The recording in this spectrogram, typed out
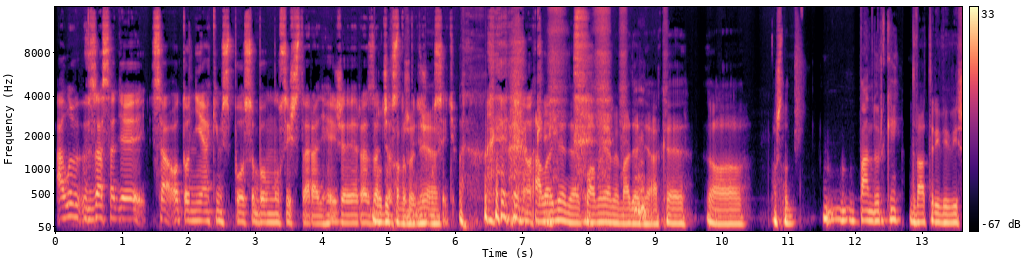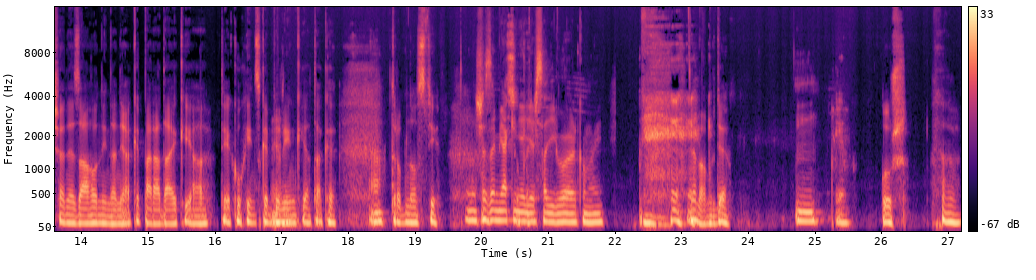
Ale v zásade sa o to nejakým spôsobom musíš starať, hej, že raz za no, čas to budeš nie. musieť. okay. Ale nie, nie, plánujeme mať aj nejaké uh, možno Pandurky. Dva, tri vyvýšené záhony na nejaké paradajky a tie kuchynské mm. bylinky a také a. drobnosti. Že zemiaky Super. nejdeš sadiť vo veľkom. Nemám kde. Mm. Už.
